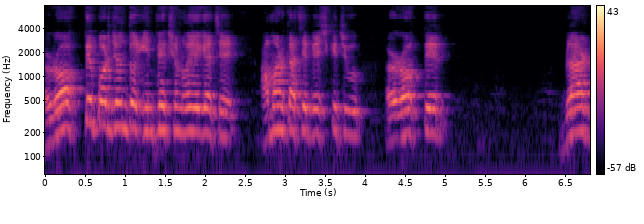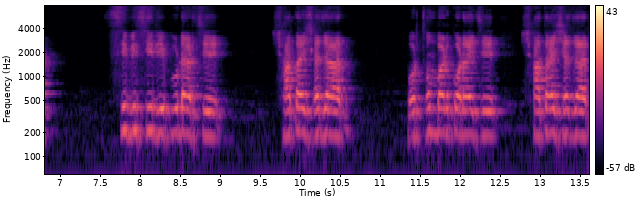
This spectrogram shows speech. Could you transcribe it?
রক্তে পর্যন্ত ইনফেকশন হয়ে গেছে। আমার কাছে বেশ কিছু রক্তের ব্লাড সিবিসি রিপোর্ট আসছে, সাতাইশ হাজার, প্রথমবার করাইছে সাতাইশ হাজার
